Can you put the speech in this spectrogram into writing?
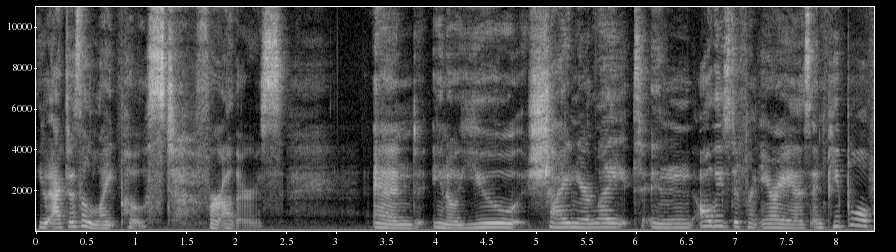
you act as a light post for others and you know you shine your light in all these different areas and people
